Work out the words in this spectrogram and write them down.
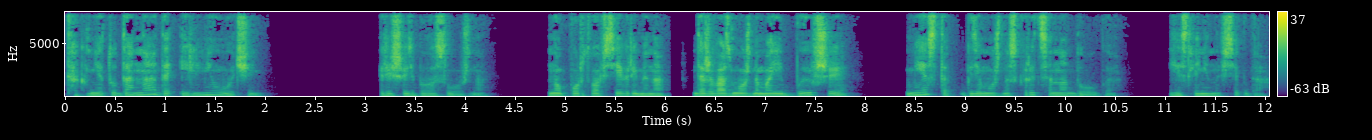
Так мне туда надо или не очень? Решить было сложно. Но порт во все времена даже, возможно, мои бывшие, место, где можно скрыться надолго, если не навсегда.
